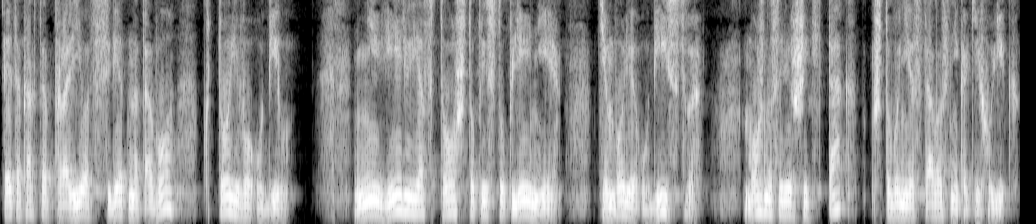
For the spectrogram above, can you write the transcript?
это как-то прольет свет на того, кто его убил. Не верю я в то, что преступление, тем более убийство, можно совершить так, чтобы не осталось никаких улик.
